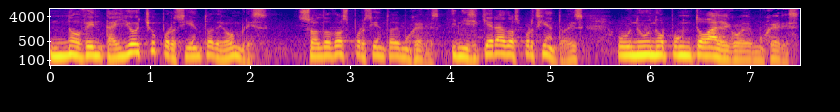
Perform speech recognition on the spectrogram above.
98% de hombres, solo 2% de mujeres. Y ni siquiera 2%, es un 1 punto algo de mujeres.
